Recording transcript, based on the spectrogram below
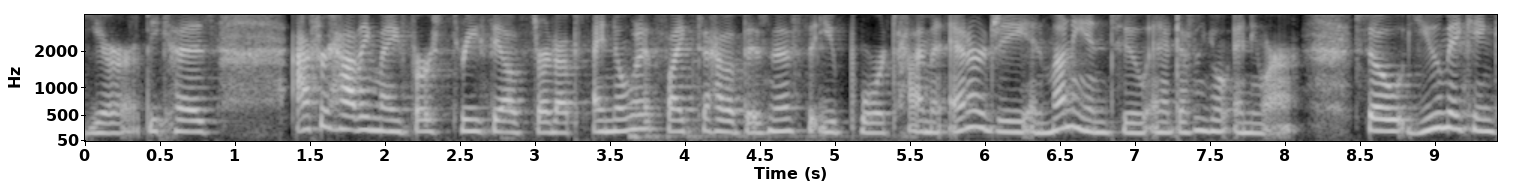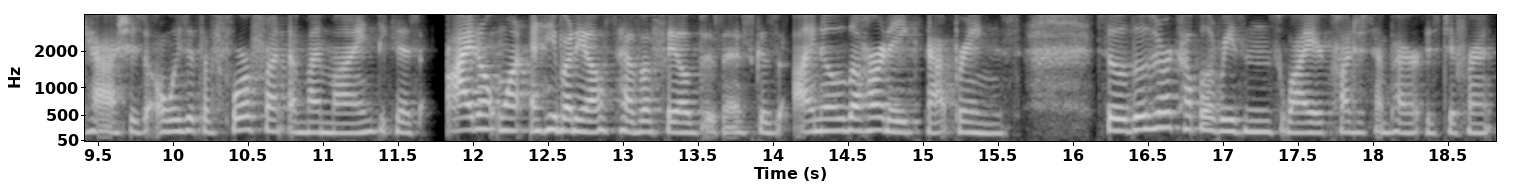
year because after having my first three failed startups, I know what it's like to have a business that you pour time and energy and money into and it doesn't go anywhere. So, you making cash is always at the forefront of my mind because I don't want anybody else to have a failed business because I know the heartache that brings. So, those are a couple of reasons why your conscious empire is different.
